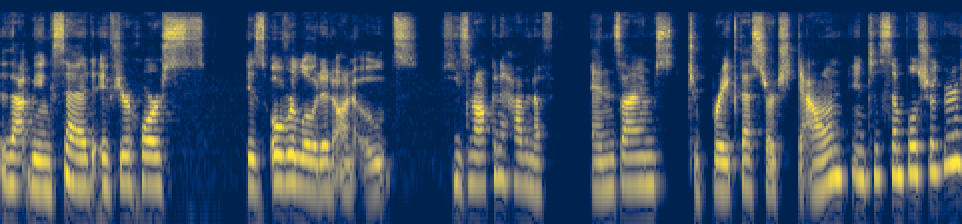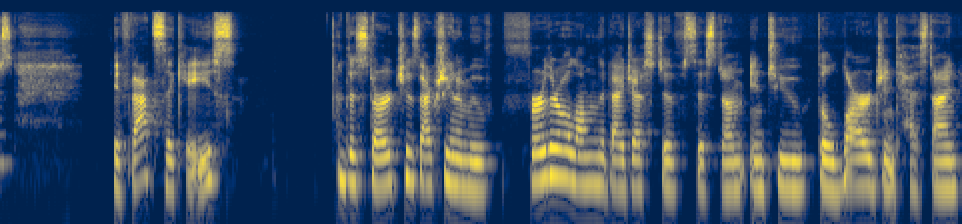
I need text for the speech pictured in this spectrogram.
That being said, if your horse is overloaded on oats, he's not going to have enough enzymes to break that starch down into simple sugars. If that's the case, the starch is actually going to move further along the digestive system into the large intestine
